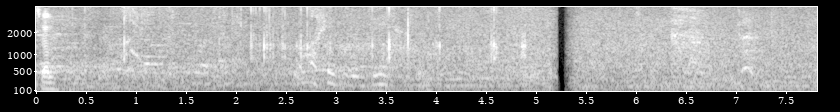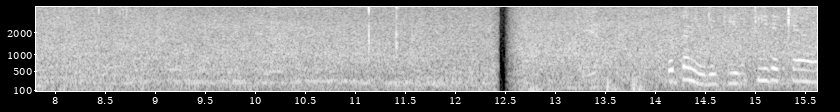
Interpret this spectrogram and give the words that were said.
ਚਲੋ। ਵਾਹਿਗੁਰੂ ਜੀ ਪਤਾ ਨਹੀਂ ਉਰੇ ਕੀ ਰੱਖਿਆ ਹੈ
